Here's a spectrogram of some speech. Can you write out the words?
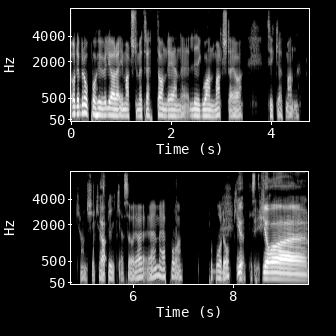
och det beror på hur vi vill göra i match nummer 13. Det är en eh, League One-match där jag tycker att man kanske kan Ja. spika. Så jag, jag är med på, på både och. Faktiskt. jag,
